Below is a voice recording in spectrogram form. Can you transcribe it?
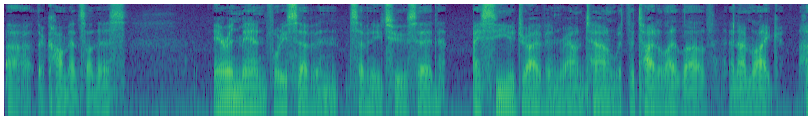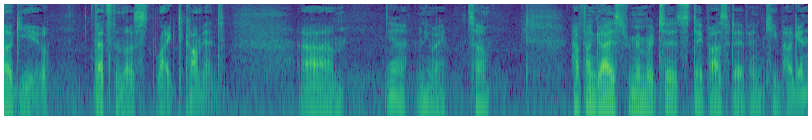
uh, the comments on this. Aaron Man 4772 said, I see you driving round town with the title I love, and I'm like, hug you. That's the most liked comment. Um, yeah, anyway, so have fun, guys. Remember to stay positive and keep hugging.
